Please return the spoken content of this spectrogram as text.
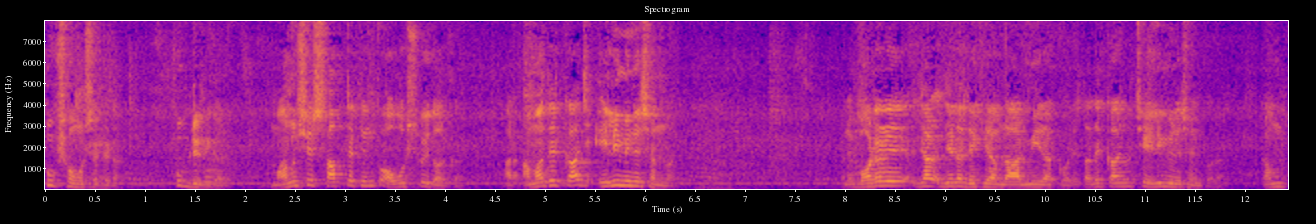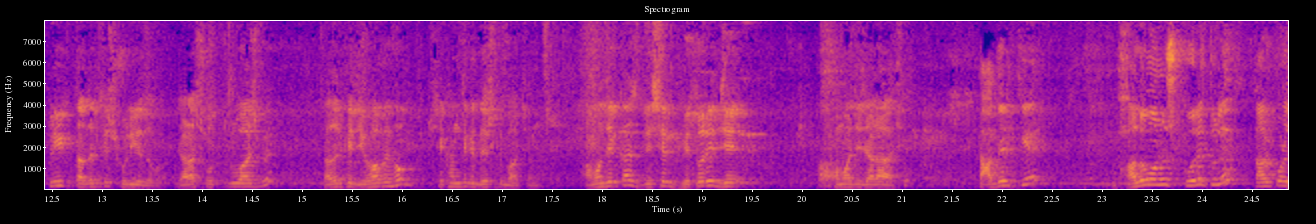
খুব সমস্যা সেটা, খুব ডিফিকাল্ট মানুষের সাপটা কিন্তু অবশ্যই দরকার। আর আমাদের কাজ এলিমিনেশন নয়। মানে বর্ডারে যা, যেটা দেখি আমরা আর্মিরা করে, তাদের কাজ হচ্ছে এলিমিনেশন করা। কমপ্লিট তাদেরকে সরিয়ে দেওয়া। যারা শত্রু আসবে তাদেরকে যেভাবে হোক সেখান থেকে দেশকে বাঁচানো। আমাদের কাজ দেশের ভেতরে যে সমাজে যারা আছে তাদেরকে ভালো মানুষ করে তুলে তারপরে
